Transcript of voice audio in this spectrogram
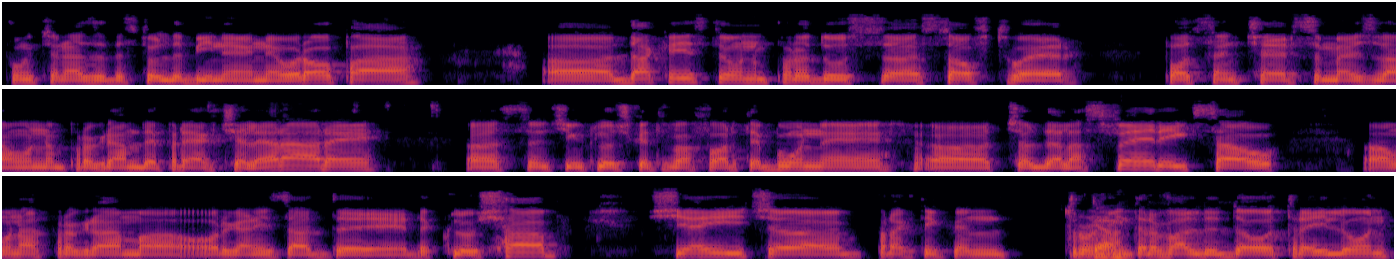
funcționează destul de bine în Europa. Uh, dacă este un produs uh, software, poți să încerci să mergi la un program de preaccelerare. Uh, sunt incluși câteva foarte bune, cel de la Spheric sau un alt program organizat de, de Cluj Hub și aici, practic, într-un da. interval de 2-3 luni,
